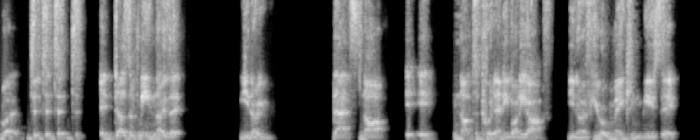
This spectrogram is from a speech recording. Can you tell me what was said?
but it doesn't mean though that you know that's not it, it, not to put anybody off. You know, if you're making music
